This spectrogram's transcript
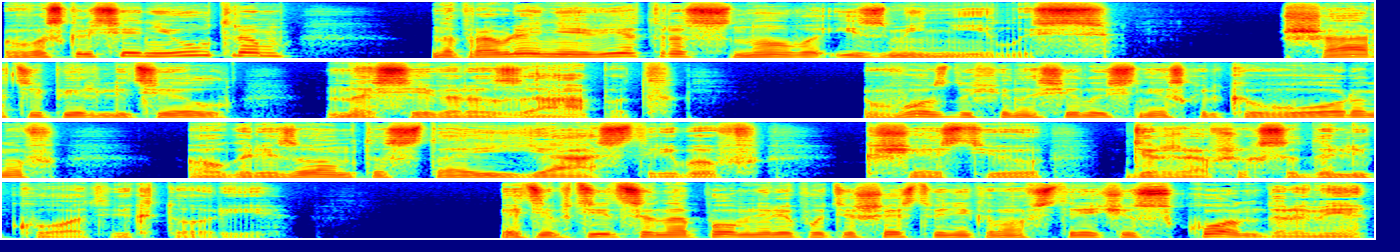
В воскресенье утром Направление ветра снова изменилось. Шар теперь летел на северо-запад. В воздухе носилось несколько воронов, а у горизонта стаи ястребов, к счастью, державшихся далеко от Виктории. Эти птицы напомнили путешественникам о встрече с кондорами,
